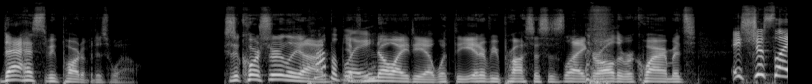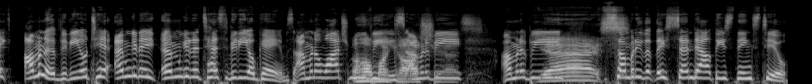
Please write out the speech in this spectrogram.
That has to be part of it as well. Because of course, early on, you Probably. have no idea what the interview process is like or all the requirements. It's just like I'm gonna videotape. I'm gonna I'm gonna test video games. I'm gonna watch Oh my movies. I'm gosh, gonna be yes. I'm gonna be Yes. somebody that they send out these things to.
